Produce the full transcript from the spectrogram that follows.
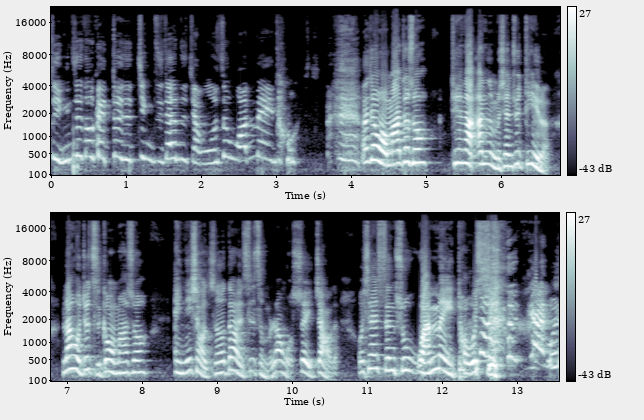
型这都可以对着镜子这样子讲，我是完美头型。而且我妈就说：“天哪，安怎么先去剃了？”然后我就只跟我妈说：“哎、你小时候到底是怎么让我睡觉的？我现在生出完美头型。”干，我已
